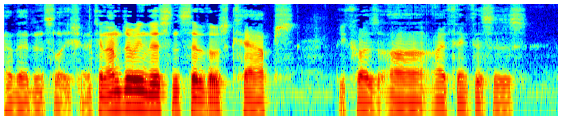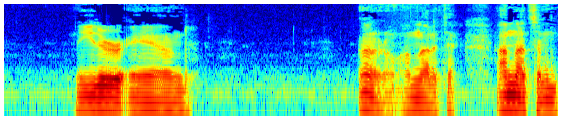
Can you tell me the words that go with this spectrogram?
have that insulation. Again, I'm doing this instead of those caps because uh, I think this is neater and I don't know. I'm not a tech. I'm not some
